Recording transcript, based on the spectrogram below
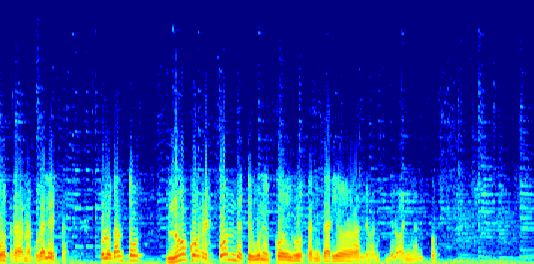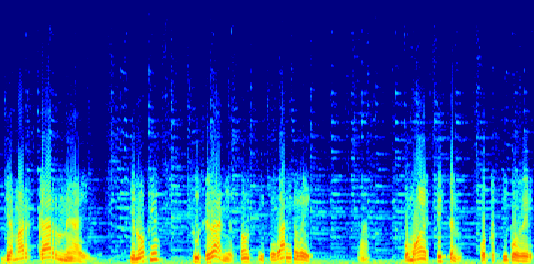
otra naturaleza. Por lo tanto, no corresponde, según el Código Sanitario de los Alimentos, llamar carne a ellos, sino que sucedáneos, son sucedáneos de ¿ah? como existen otros tipos de,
